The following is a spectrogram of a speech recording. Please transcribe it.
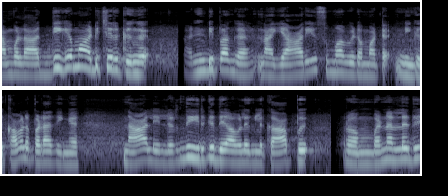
நம்மளை அதிகமாக அடிச்சிருக்குங்க. கண்டிப்பாங்க. நான் யாரையும் சும்மா விட மாட்டேன். நீங்க கவலைப்படாதீங்க. நாளையிலிருந்து இருக்குது அவளுங்களுக்கு ஆப்பு. ரொம்ப நல்லது.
